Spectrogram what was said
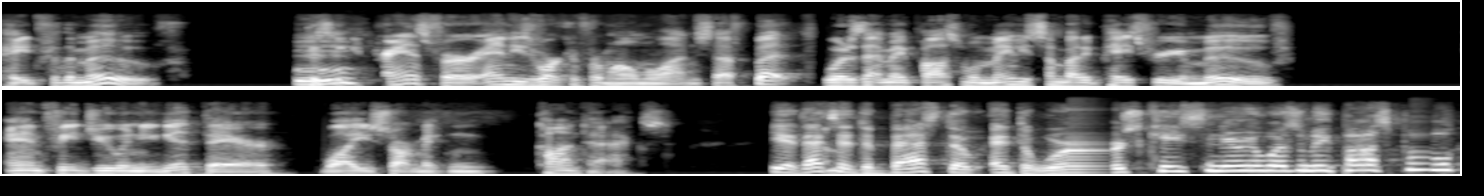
paid for the move because mm-hmm. he can transfer and he's working from home a lot and stuff. But what does that make possible? Maybe somebody pays for your move and feeds you when you get there while you start making contacts. Yeah, that's um, at the best. At the worst case scenario, wasn't make possible.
